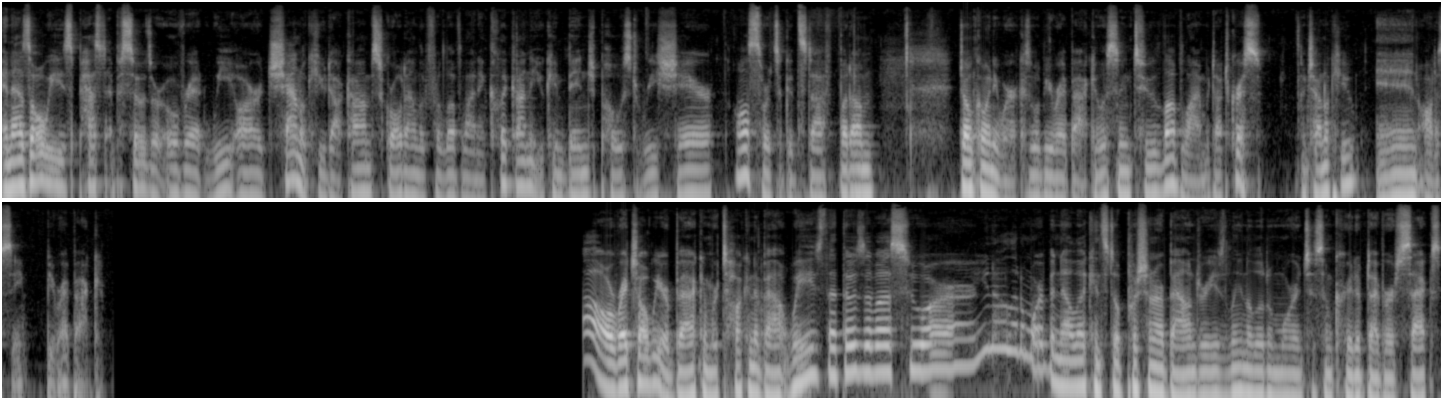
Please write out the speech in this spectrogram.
And as always, past episodes are over at wearechannelq.com. Scroll down, look for Loveline, and click on it. You can binge, post, reshare, all sorts of good stuff. But um, don't go anywhere because we'll be right back. You're listening to Loveline with Dr. Chris on Channel Q and Audacy. Be right back. All right, y'all, we are back and we're talking about ways that those of us who are, you know, a little more vanilla can still push on our boundaries, lean a little more into some creative, diverse sex.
